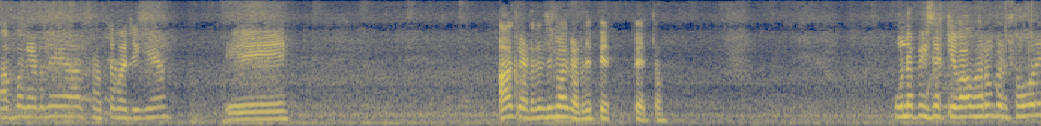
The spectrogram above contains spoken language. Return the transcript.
ਆਪਾਂ ਕੱਢਦੇ ਆ 7 ਵਜ ਗਏ ਆ। ਇਹ ਆ ਕੱਢਦੇ ਸੀ ਆ ਕੱਢਦੇ ਪੇ ਪੇਤਾ। una pizza che va a fare per favore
